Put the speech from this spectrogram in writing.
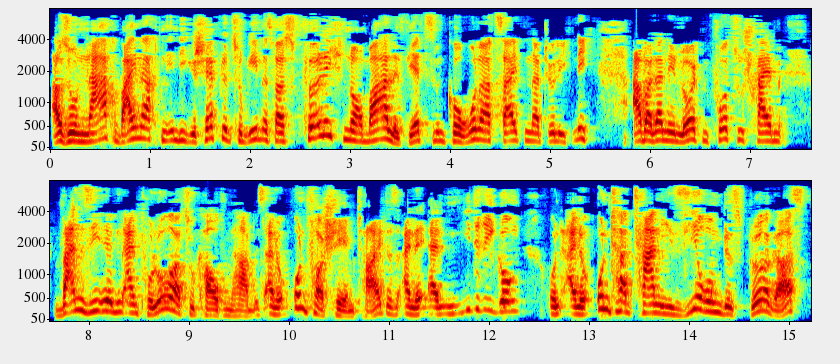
Also nach Weihnachten in die Geschäfte zu gehen, ist was völlig Normales. Jetzt in Corona-Zeiten natürlich nicht. Aber dann den Leuten vorzuschreiben, wann sie irgendein Pullover zu kaufen haben, ist eine Unverschämtheit, ist eine Erniedrigung und eine Untertanisierung des Bürgers,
